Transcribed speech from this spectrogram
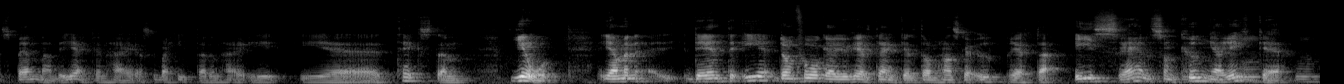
spännande egentligen här. Jag ska bara hitta den här i, i eh, texten. Jo, ja men eh, det är inte er, de frågar ju helt enkelt om han ska upprätta Israel som kungarike. Mm.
